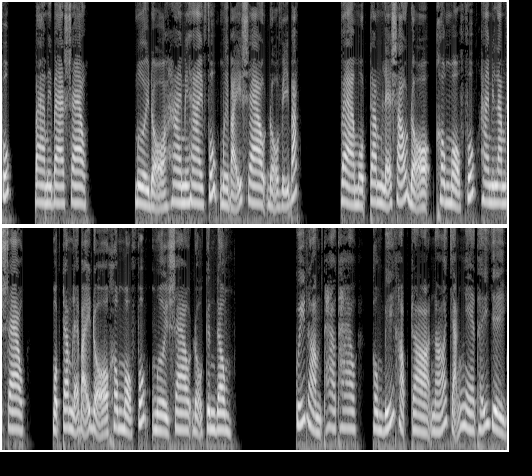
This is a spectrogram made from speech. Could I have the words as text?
phút 33 sao. 10 độ 22 phút 17 sao độ Vĩ Bắc và 106 độ 01 phút 25 sao, 107 độ 01 phút 10 sao độ Kinh Đông. Quý ròm thao thao không biết học trò nó chẳng nghe thấy gì.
